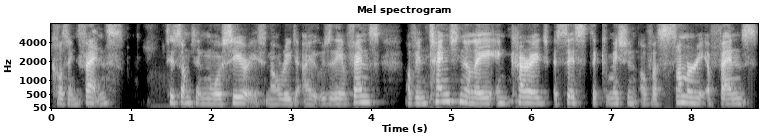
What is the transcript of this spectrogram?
causing offence, to something more serious. And I'll read it out. It was the offence of intentionally encourage, assist the commission of a summary offence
